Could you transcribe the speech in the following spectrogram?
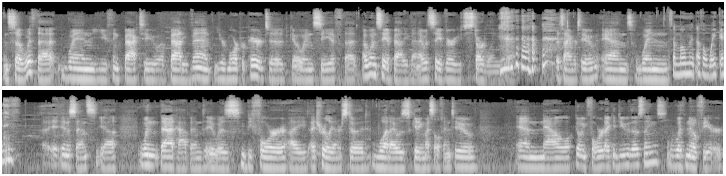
And so, with that, when you think back to a bad event, you're more prepared to go and see if that. I wouldn't say a bad event, I would say a very startling event a time or two. And when. It's a moment of awakening. Uh, in a sense, yeah. When that happened, it was before I, I truly understood what I was getting myself into and now going forward I could do those things with no fear.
